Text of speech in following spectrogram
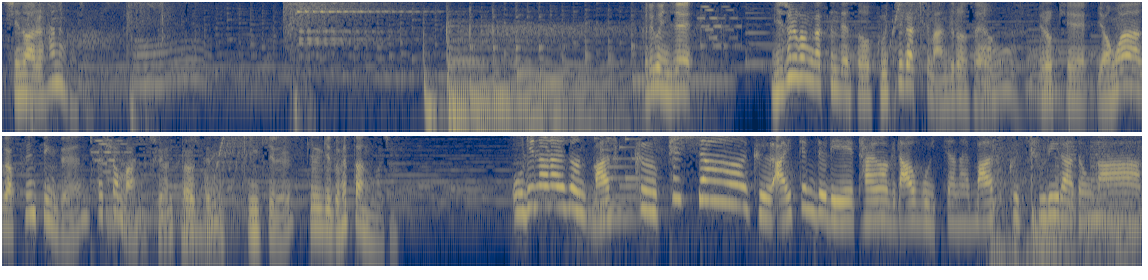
진화를 하는 거죠. 그리고 이제 미술관 같은 데서 굿즈같이 만들어서요. 이렇게 영화가 프린팅된 패션 마스크 같은 재밌다, 것들이 인기를 끌기도 했다는 거죠. 우리나라에선 마스크 패션 그 아이템들이 다양하게 나오고 있잖아요. 마스크 줄이라던가.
